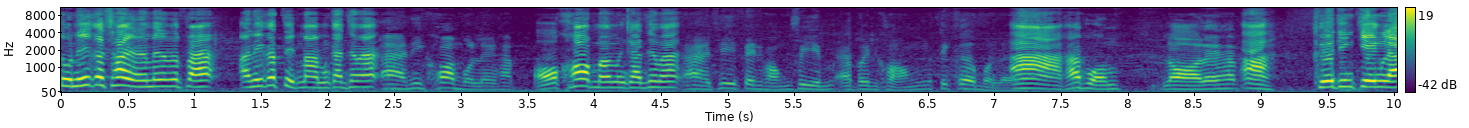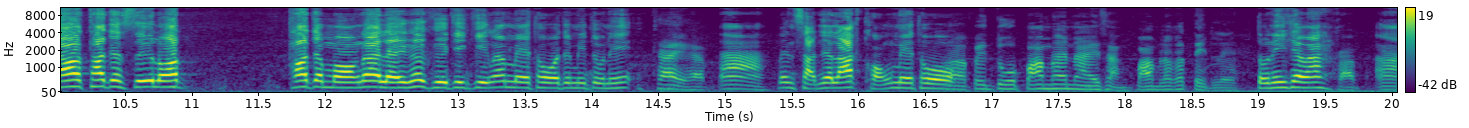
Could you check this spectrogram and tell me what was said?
ตัวนี้ก็ใช่ไหมนะป้าอันนี้ก็ติดมาเหมือนกันใช่ไหมอ่านี่ครอบหมดเลยครับอ๋อครอบมาเหมือนกันใช่ไหมอ่าที่เป็นของฟิล์มเอ่อเป็นของสติ๊กเกอร์หมดเลยอ่าครับผม รอเลยครับ อะคือจริงๆแล้วถ้าจะซื้อรถ ถ้าจะมองได้เลยก็คือจริงๆ แล้วเมโทรจะมีตัวนี้ ใช่ครับอ่า เป็นสัญลักษณ์ของเมโทรอ่าเป็นตัวปั๊มภายในสั่งปั๊มแล้วก็ติดเลย ตัวนี้ใช่ไหมครับ อ่า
